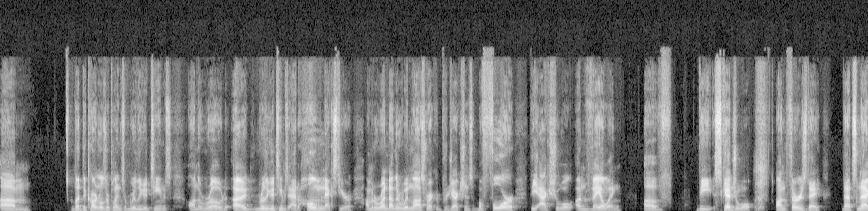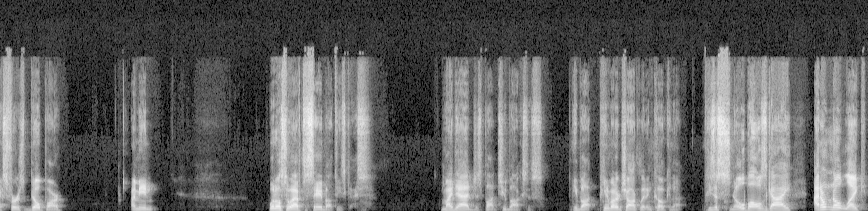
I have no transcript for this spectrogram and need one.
Um, but the Cardinals are playing some really good teams on the road, uh, really good teams at home next year. I'm going to run down their win loss record projections before the actual unveiling of the schedule on Thursday. That's next. First, Built Bar. I mean, what else do I have to say about these guys? My dad just bought two boxes. He bought peanut butter chocolate and coconut. He's a snowballs guy. I don't know, like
